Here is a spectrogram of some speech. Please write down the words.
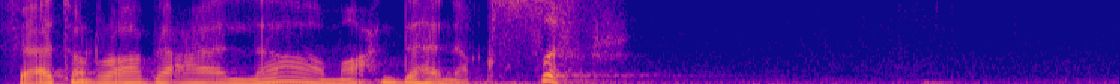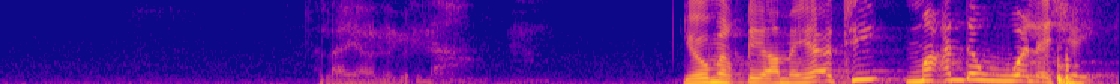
فئة رابعة لا ما عندها نقص صفر. العياذ بالله. يوم القيامة يأتي ما عنده ولا شيء.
